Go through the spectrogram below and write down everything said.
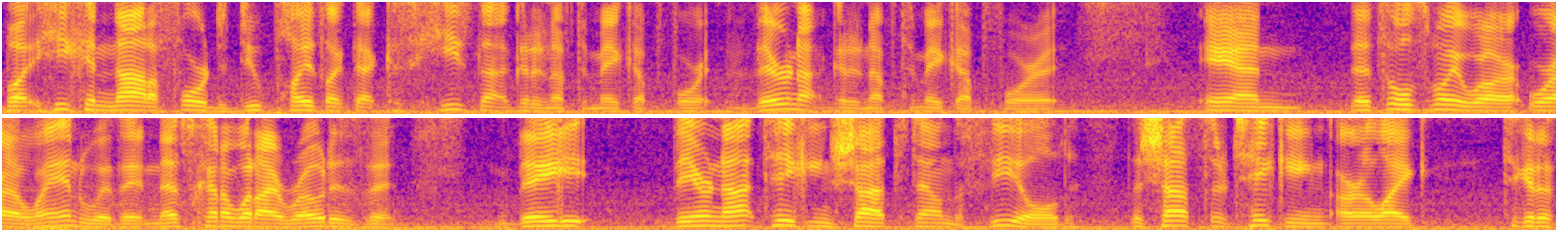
but he cannot afford to do plays like that because he's not good enough to make up for it. They're not good enough to make up for it, and that's ultimately where, where I land with it. And that's kind of what I wrote is that they they are not taking shots down the field. The shots they're taking are like to get a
